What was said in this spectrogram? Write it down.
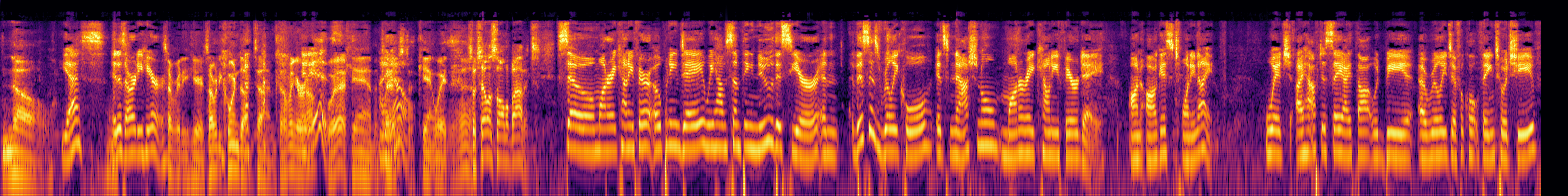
No. Yes, it is already here. It's already here. It's already corn dog time. Coming around It is. quick. Can't I wait. know. Can't wait. Yeah. So tell us all about it. So, Monterey County Fair opening day, we have something new this year, and this is really cool. It's National Monterey County Fair Day on August 29th, which I have to say I thought would be a really difficult thing to achieve.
